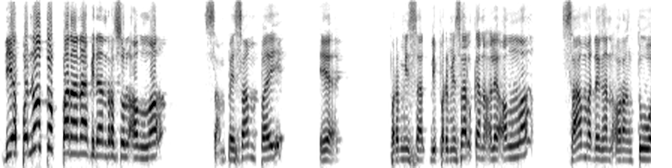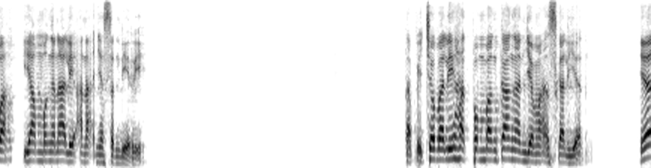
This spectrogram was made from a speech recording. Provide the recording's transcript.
dia penutup para nabi dan rasul Allah sampai-sampai ya permisal dipermisalkan oleh Allah sama dengan orang tua yang mengenali anaknya sendiri. Tapi coba lihat pembangkangan jemaah sekalian. Ya,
